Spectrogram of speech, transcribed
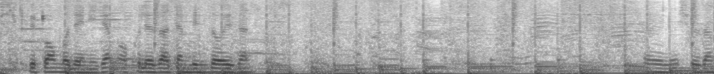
küçük bir combo deneyeceğim. O kule zaten bizde o yüzden şuradan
